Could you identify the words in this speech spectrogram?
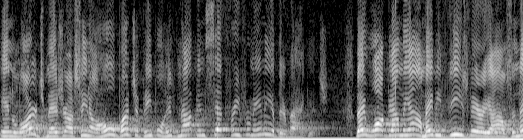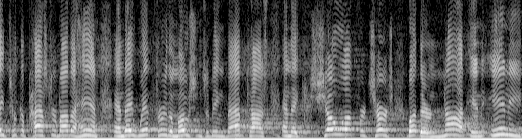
in large measure, I've seen a whole bunch of people who've not been set free from any of their baggage. They walked down the aisle, maybe these very aisles, and they took a pastor by the hand and they went through the motions of being baptized and they show up for church, but they're not in any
